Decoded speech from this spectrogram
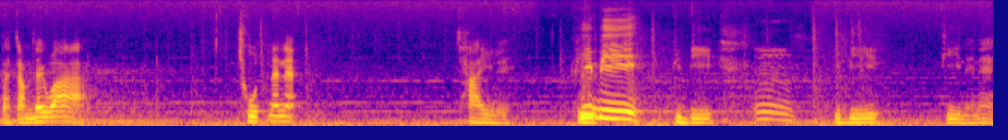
แต่จำได้ว่า ชุดนั้นน่ะใช่เลยพี่บี พี่บีอืมพี่บีพี่แน่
